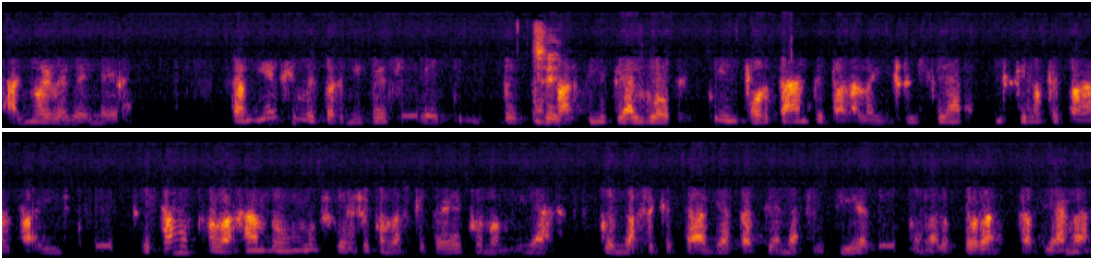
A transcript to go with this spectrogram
al 9 de enero. También, si me permites, eh, compartirte algo importante para la industria y creo que para el país. Estamos trabajando muy fuerte con la Secretaría de Economía, con la secretaria Tatiana Cloutier, con la doctora Tatiana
